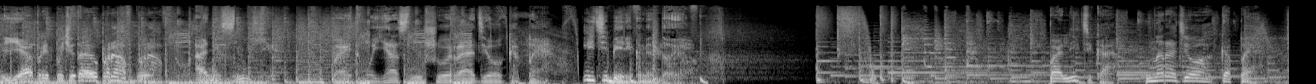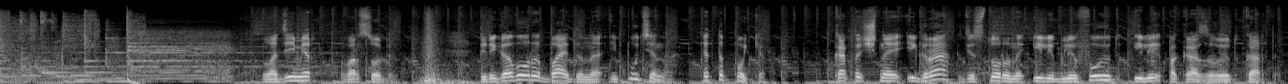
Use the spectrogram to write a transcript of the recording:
Я предпочитаю правду, правду, а не слухи. Поэтому я слушаю Радио КП. И тебе рекомендую. Политика на Радио КП. Владимир Варсобин. Переговоры Байдена и Путина – это покер. Карточная игра, где стороны или блефуют, или показывают карты.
